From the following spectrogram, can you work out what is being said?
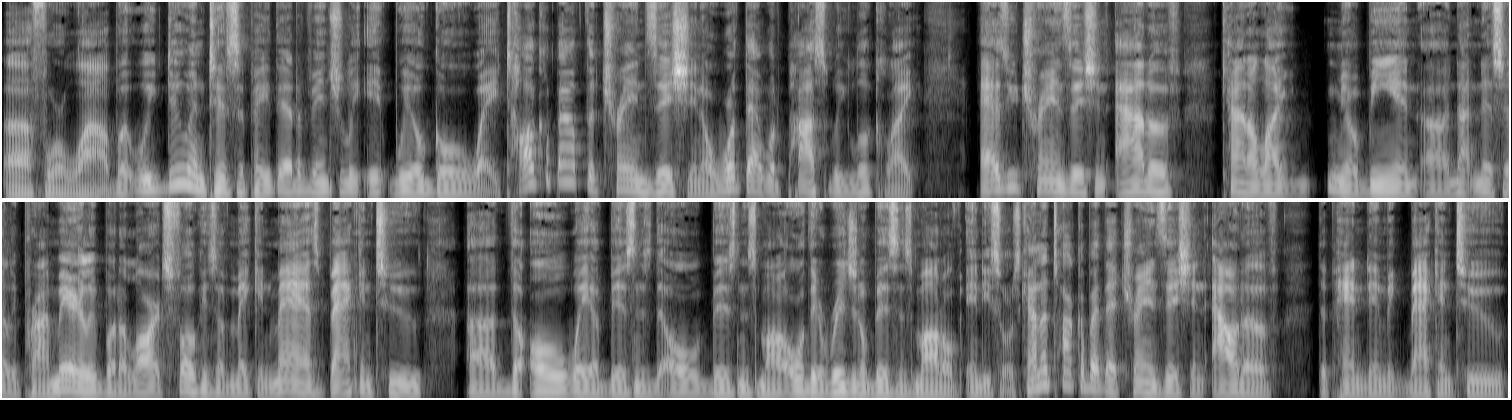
uh, for a while, but we do anticipate that eventually it will go away. Talk about the transition or what that would possibly look like as you transition out of kind of like you know being uh, not necessarily primarily but a large focus of making masks back into uh, the old way of business the old business model or the original business model of indie source kind of talk about that transition out of the pandemic back into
